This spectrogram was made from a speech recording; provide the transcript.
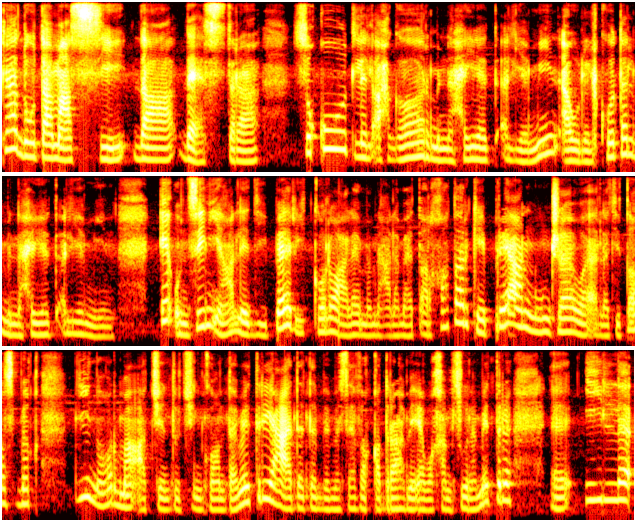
caduta massi da destra سقوط للأحجار من ناحية اليمين أو للكتل من ناحية اليمين. un segnale di pericolo علامة من علامات الخطر che preannuncia والتي تسبق دي نورما a 150 متر عادة بمسافة قدرها 150 متر il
